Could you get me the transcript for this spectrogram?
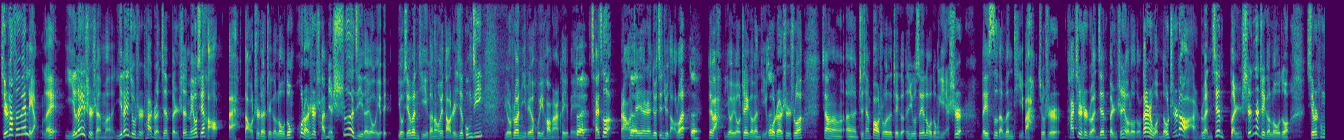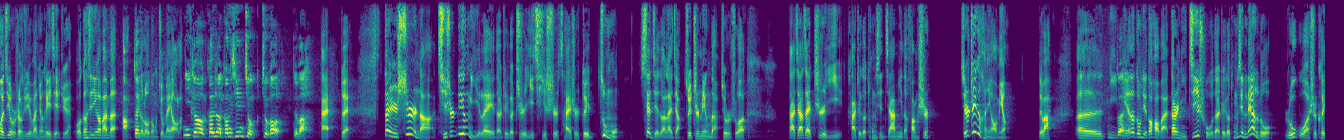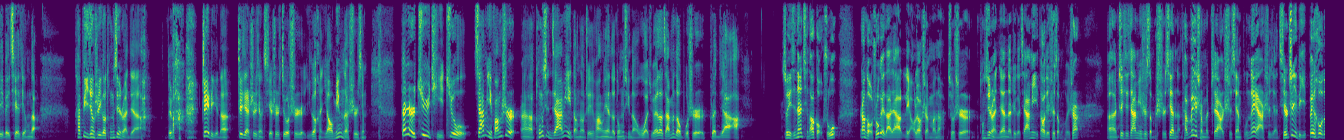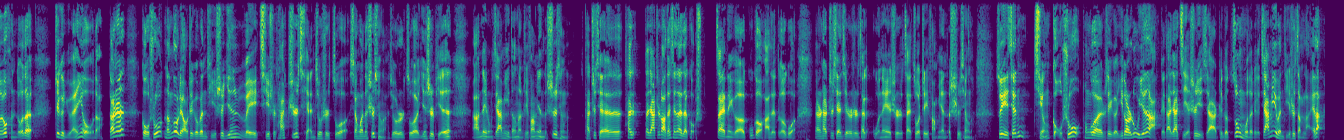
其实它分为两类。一类是什么？一类就是它软件本身没有写好，哎，导致的这个漏洞，或者是产品设计的有一有些问题，可能会导致一些攻击。比如说，你这个会议号码可以被猜测，然后这些人就进去捣乱，对对吧？有有这个问题，或者是说，像呃之前报说的这个 NUC 漏洞也是。类似的问题吧，就是它这是软件本身有漏洞，但是我们都知道啊，软件本身的这个漏洞，其实通过技术升级完全可以解决。我更新一个版本，好，这个漏洞就没有了，你就跟着更新就就够了，对吧？哎，对。但是呢，其实另一类的这个质疑，其实才是对 Zoom 现阶段来讲最致命的，就是说，大家在质疑它这个通信加密的方式，其实这个很要命，对吧？呃，你别的东西都好办，但是你基础的这个通信链路，如果是可以被窃听的，它毕竟是一个通信软件啊，对吧？这里呢，这件事情其实就是一个很要命的事情。但是具体就加密方式啊、通信加密等等这方面的东西呢，我觉得咱们都不是专家啊。所以今天请到狗叔，让狗叔给大家聊聊什么呢？就是通信软件的这个加密到底是怎么回事儿？呃，这些加密是怎么实现的？它为什么这样实现，不那样实现？其实这里背后都有很多的这个缘由的。当然，狗叔能够聊这个问题，是因为其实他之前就是做相关的事情了，就是做音视频啊、内容加密等等这方面的事情的。他之前，他大家知道，他现在在狗叔在那个 Google 哈，在德国，但是他之前其实是在国内是在做这方面的事情的。所以先请狗叔通过这个一段录音啊，给大家解释一下这个 Zoom 的这个加密问题是怎么来的。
